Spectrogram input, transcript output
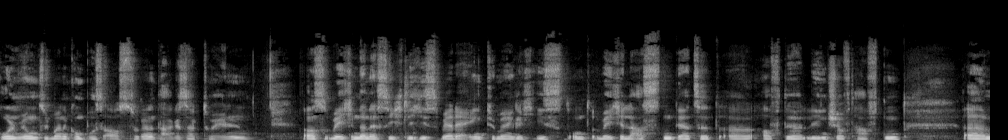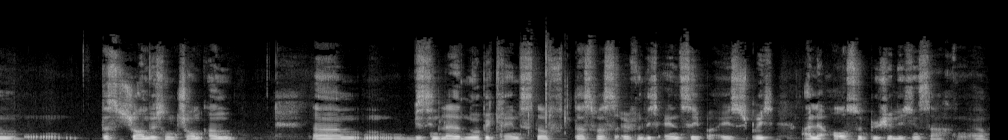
holen wir uns über einen Grundbuchsauszug einen tagesaktuellen, aus welchem dann ersichtlich ist, wer der Eigentümer eigentlich ist und welche Lasten derzeit äh, auf der Liegenschaft haften. Ähm, das schauen wir uns schon an ähm, wir sind leider nur begrenzt auf das, was öffentlich einsehbar ist, sprich alle außerbücherlichen Sachen, ja,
